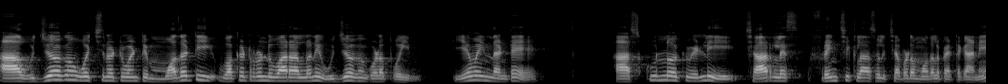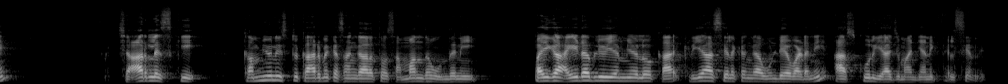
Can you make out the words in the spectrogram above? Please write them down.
ఆ ఉద్యోగం వచ్చినటువంటి మొదటి ఒకటి రెండు వారాల్లోనే ఉద్యోగం కూడా పోయింది. ఏమైందంటే ఆ స్కూల్లోకి వెళ్ళి చార్లెస్ ఫ్రెంచ్ క్లాసులు చెప్పడం మొదలు పెట్టగానే చార్లెస్కి కమ్యూనిస్టు కార్మిక సంఘాలతో సంబంధం ఉందని పైగా ఐడబ్ల్యూఎంఏలో క్రియాశీలకంగా ఉండేవాడని ఆ స్కూల్ యాజమాన్యానికి తెలిసింది.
